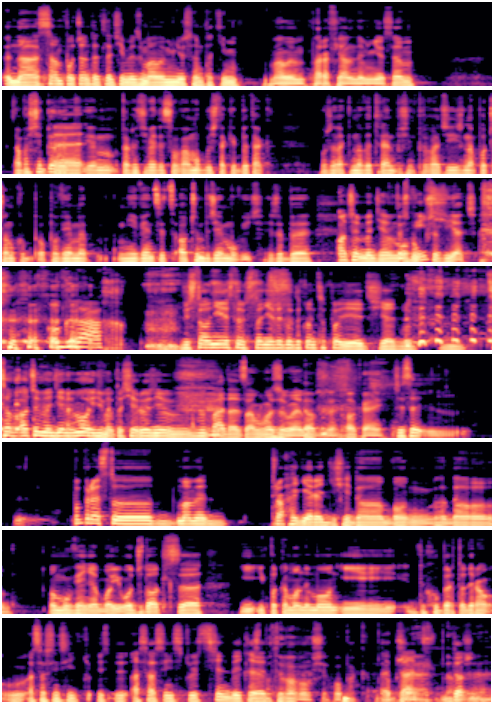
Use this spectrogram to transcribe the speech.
Na sam początek lecimy z małym newsem, takim małym parafialnym newsem. A właśnie Piotrek, e... ja trochę ci wejdę słowa, mógłbyś takie by tak, może taki nowy trend byśmy prowadzili, że na początku opowiemy mniej więcej o czym będziemy mówić, żeby O czym będziemy ktoś mówić? mógł przewijać. O grach. Wiesz to nie jestem w stanie tego do końca powiedzieć, jakby, co, o czym będziemy mówić, bo to się różnie wypada, zauważyłem. Dobrze, okej. Okay. Po prostu mamy trochę gierę dzisiaj do, do, do omówienia, bo i Watch Dogs, i, i Pokémony Moon, i Hubert odgrał Assassin's, Assassin's Creed Syndicate. Zmotywował się chłopak. Dobrze, tak, dobrze. Do,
